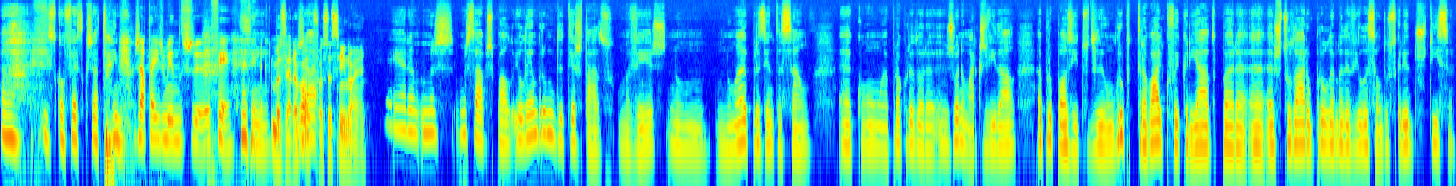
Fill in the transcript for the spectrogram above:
Ah, isso confesso que já tenho. Já tens menos uh, fé. Sim. Mas era bom já... que fosse assim, não é? Era, mas, mas sabes, Paulo, eu lembro-me de ter estado uma vez num, numa apresentação uh, com a procuradora eh, Joana Marques Vidal a propósito de um grupo de trabalho que foi criado para uh, estudar o problema da violação do segredo de justiça,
